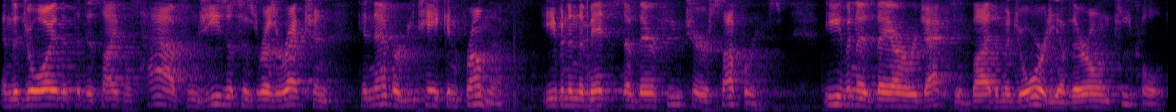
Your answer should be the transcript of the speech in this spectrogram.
and the joy that the disciples have from Jesus' resurrection can never be taken from them, even in the midst of their future sufferings, even as they are rejected by the majority of their own people,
